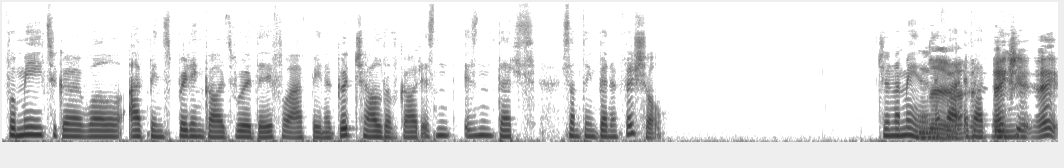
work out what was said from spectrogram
for me to go, well, I've been spreading God's word, therefore I've been a good child of God. Isn't isn't that something beneficial? Do you know what I mean? No, if, I, if actually, I,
